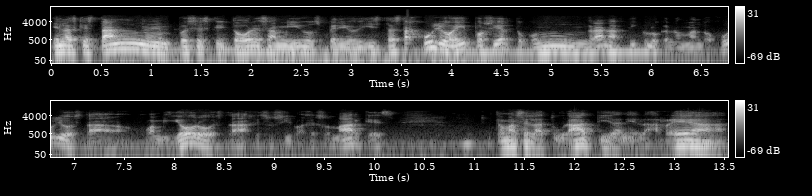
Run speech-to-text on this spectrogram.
en las que están eh, pues escritores, amigos, periodistas. Está Julio ahí, por cierto, con un gran artículo que nos mandó Julio. Está Juan Villoro, está Jesús Silva, Jesús Márquez, está Marcela Turati, Daniel Arrea,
